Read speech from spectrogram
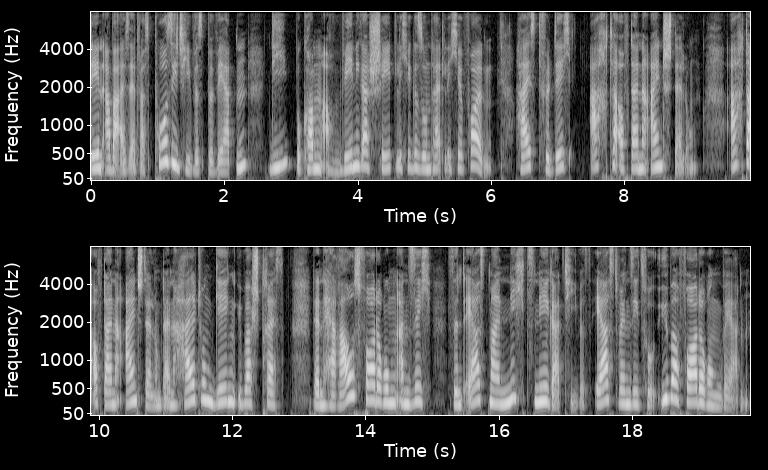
den aber als etwas Positives bewerten, die bekommen auch weniger schädliche gesundheitliche Folgen. Heißt für dich achte auf deine Einstellung. Achte auf deine Einstellung, deine Haltung gegenüber Stress. Denn Herausforderungen an sich sind erstmal nichts Negatives, erst wenn sie zur Überforderung werden.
